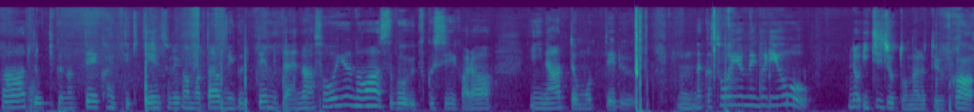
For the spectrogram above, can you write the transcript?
パーって大きくなって帰ってきてそれがまた巡ってみたいなそういうのはすごい美しいからいいなって思ってる、うん、なんかそういう巡りをの一助となるというか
